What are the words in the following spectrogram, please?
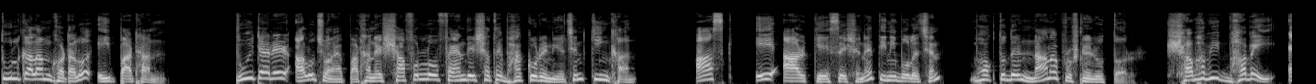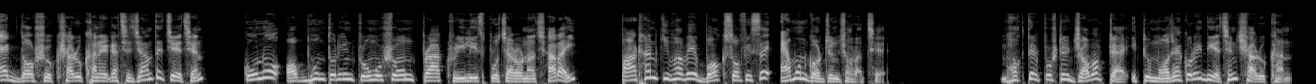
তুলকালাম ঘটালো এই পাঠান। টুইটারের আলোচনায় পাঠানের সাফল্য ফ্যানদের সাথে ভাগ করে নিয়েছেন কিং খান। আস্ক এ আর কে সেশনে তিনি বলেছেন, ভক্তদের নানা প্রশ্নের উত্তর। স্বাভাবিকভাবেই এক দর্শক শাহরুখ খানের কাছে জানতে চেয়েছেন, কোনো অভ্যন্তরীণ প্রমোশন, প্রাক রিলিজ প্রচারণা ছাড়াই পাঠান কীভাবে বক্স অফিসে এমন গর্জন ছড়াচ্ছে। ভক্তের প্রশ্নের জবাবটা একটু মজা করেই দিয়েছেন শাহরুখ খান।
